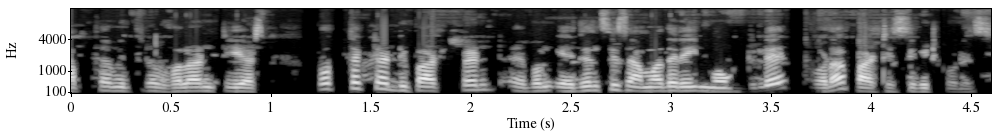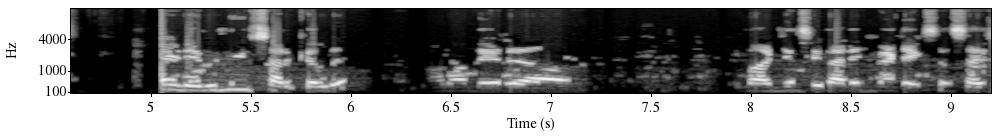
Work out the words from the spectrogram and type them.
Aapthamitra volunteers, প্রত্যেকটা ডিপার্টমেন্ট এবং এজেন্সিস আমাদের এই মক ডিলে ওরা পার্টিসিপেট করেছে। রেভিনিউ সার্কেলে আমাদের ইমার্জেন্সি ম্যানেজমেন্ট এক্সারসাইজ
